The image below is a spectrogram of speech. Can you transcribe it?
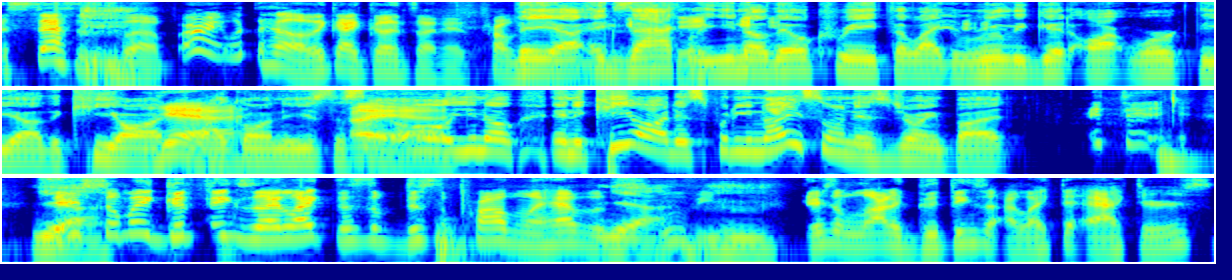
Assassin's Club. All right, what the hell? They got guns on it. It's Probably They uh, exactly. You know, they'll create the like really good artwork, the uh, the key art, Yeah. like on. They used to Oh, say, yeah. oh, you know, and the key art is pretty nice on this joint, but It, it, yeah. There's so many good things that I like. This is the, this is the problem I have with yeah. this movie. Mm-hmm. There's a lot of good things. I like the actors.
